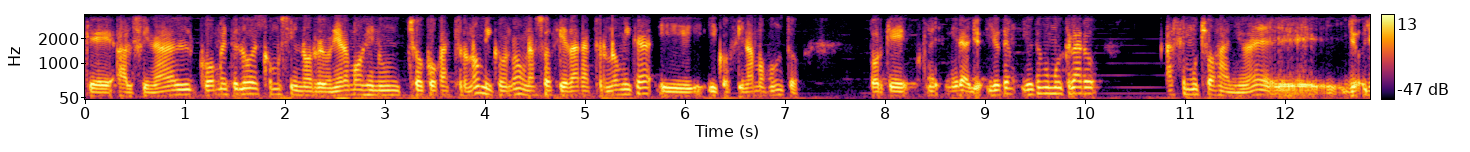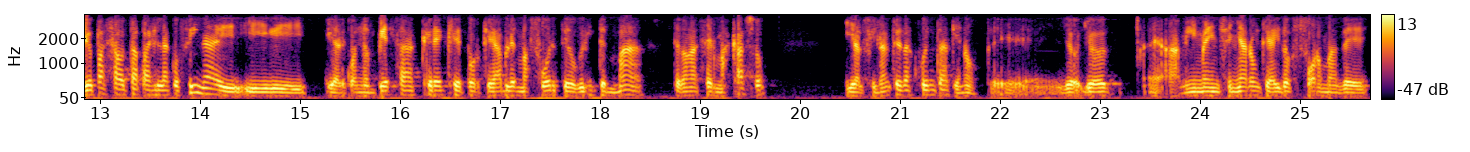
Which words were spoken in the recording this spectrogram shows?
Que al final cómetelo es como si nos reuniéramos en un choco gastronómico, ¿no? Una sociedad gastronómica y, y cocinamos juntos. Porque, eh, mira, yo, yo, ten- yo tengo muy claro hace muchos años. ¿eh? Yo, yo he pasado etapas en la cocina y, cuando empiezas crees que porque hables más fuerte o grites más te van a hacer más caso y al final te das cuenta que no. Que yo, yo, eh, a mí me enseñaron que hay dos formas de,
